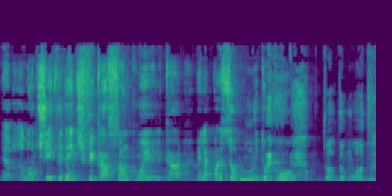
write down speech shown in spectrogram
eu, eu não tive identificação com ele, cara. Ele apareceu muito pouco. Todo mundo,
